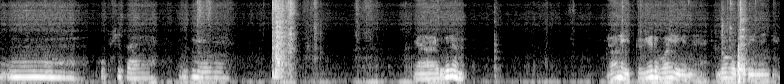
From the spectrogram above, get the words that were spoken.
음, 봅시다. 이게, 야, 이거는, 되겠네. 뭐가 들어있는지.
